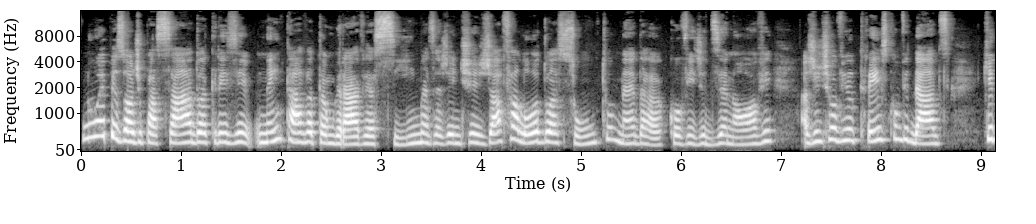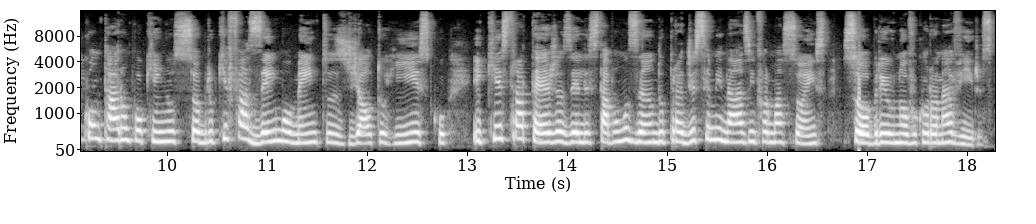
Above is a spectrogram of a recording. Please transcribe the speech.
No episódio passado, a crise nem estava tão grave assim, mas a gente já falou do assunto, né, da Covid-19. A gente ouviu três convidados que contaram um pouquinho sobre o que fazer em momentos de alto risco e que estratégias eles estavam usando para disseminar as informações sobre o novo coronavírus.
